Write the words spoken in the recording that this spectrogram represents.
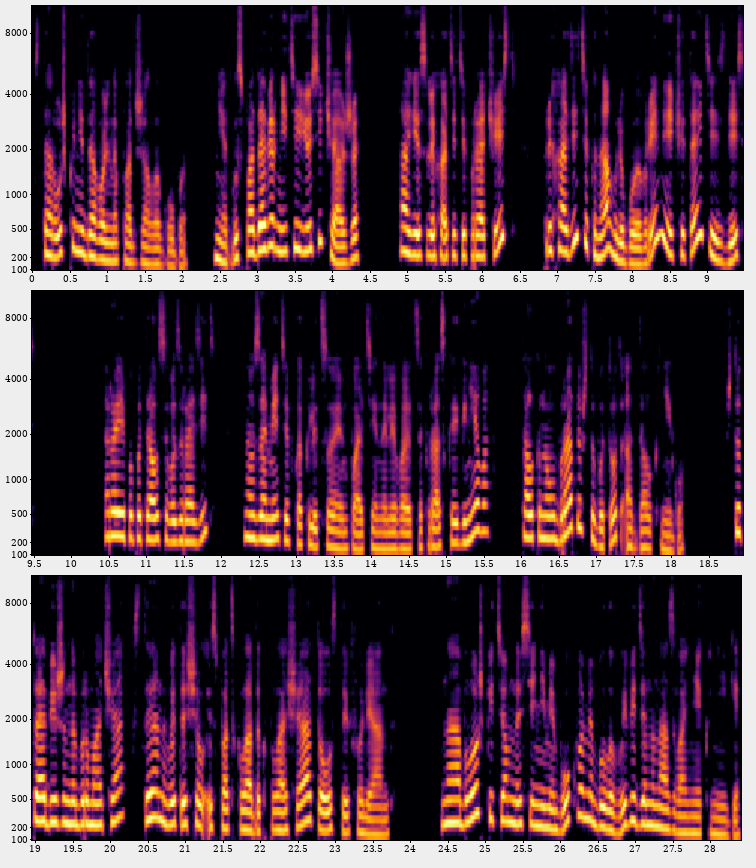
Старушка недовольно поджала губы. «Нет, господа, верните ее сейчас же. А если хотите прочесть, приходите к нам в любое время и читайте здесь». Рэй попытался возразить, но, заметив, как лицо эмпатии наливается краской гнева, толкнул брата, чтобы тот отдал книгу. Что-то обиженно бормоча, Стэн вытащил из-под складок плаща толстый фолиант. На обложке темно-синими буквами было выведено название книги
